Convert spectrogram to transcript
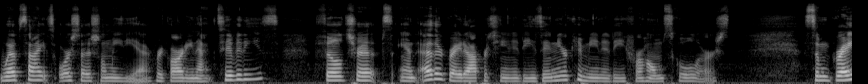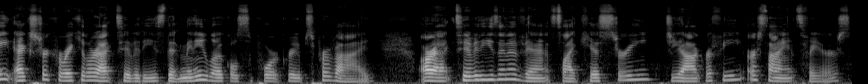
websites, or social media regarding activities, field trips, and other great opportunities in your community for homeschoolers. Some great extracurricular activities that many local support groups provide are activities and events like history, geography, or science fairs,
